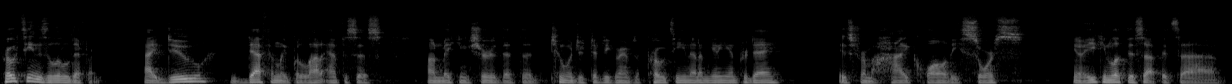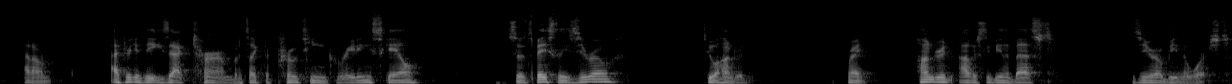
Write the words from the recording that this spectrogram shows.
protein is a little different. I do definitely put a lot of emphasis on making sure that the 250 grams of protein that I'm getting in per day is from a high quality source. You know, you can look this up. It's uh, I don't, I forget the exact term, but it's like the protein grading scale. So it's basically zero to 100, right? 100 obviously being the best, zero being the worst.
